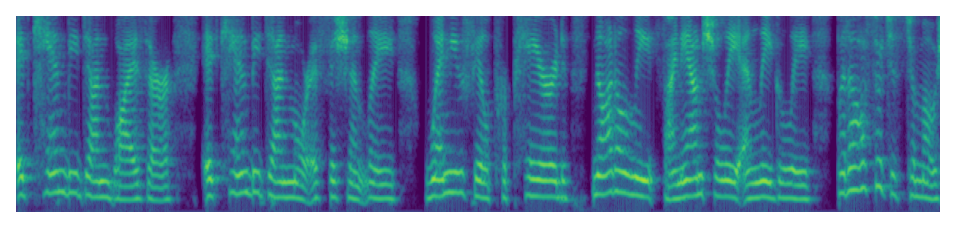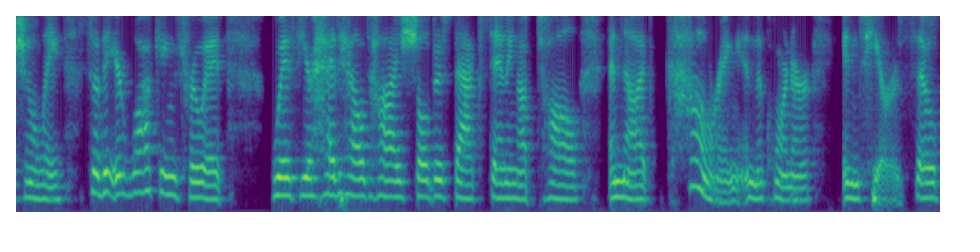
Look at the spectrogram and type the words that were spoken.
It can be done wiser. It can be done more efficiently when you feel prepared, not only financially and legally, but also just emotionally, so that you're walking through it with your head held high, shoulders back, standing up tall, and not cowering in the corner in tears. So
